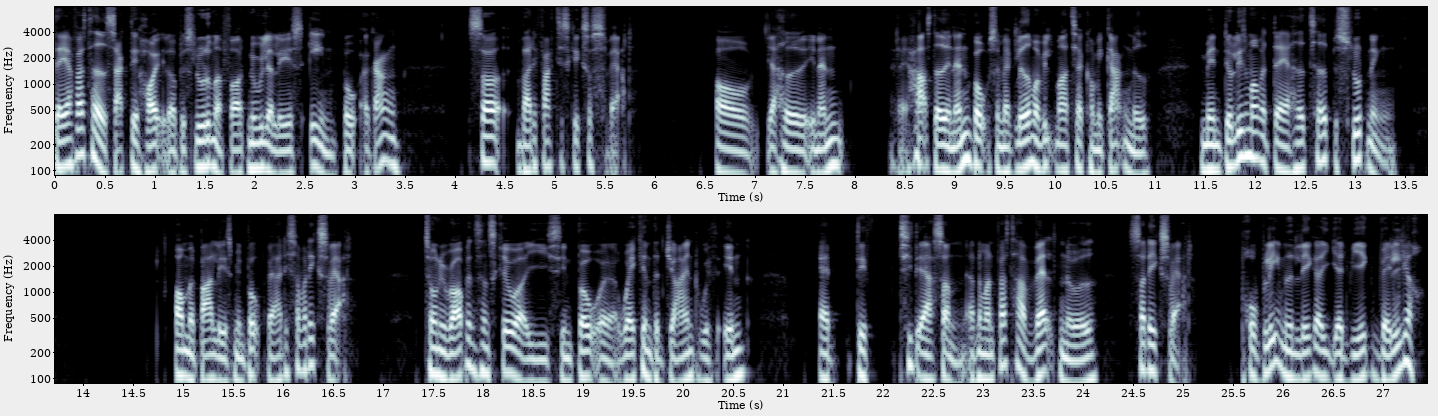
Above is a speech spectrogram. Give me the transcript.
Da jeg først havde sagt det højt og besluttet mig for, at nu vil jeg læse en bog ad gangen, så var det faktisk ikke så svært. Og jeg havde en anden, eller jeg har stadig en anden bog, som jeg glæder mig vildt meget til at komme i gang med. Men det var ligesom om, at da jeg havde taget beslutningen om at bare læse min bog færdig, så var det ikke svært. Tony Robbins han skriver i sin bog uh, Awaken the Giant Within, at det tit er sådan, at når man først har valgt noget, så er det ikke svært. Problemet ligger i, at vi ikke vælger.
